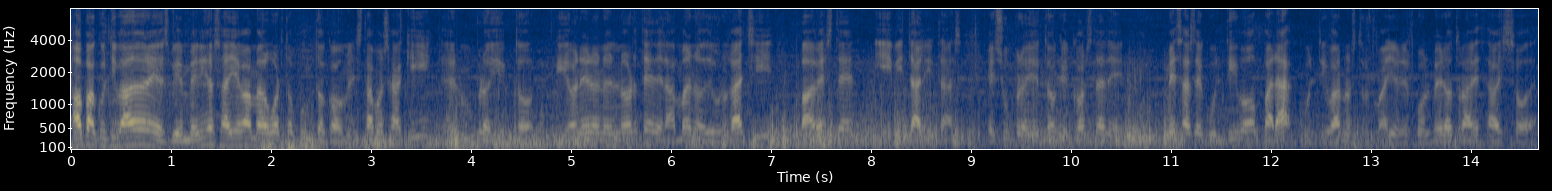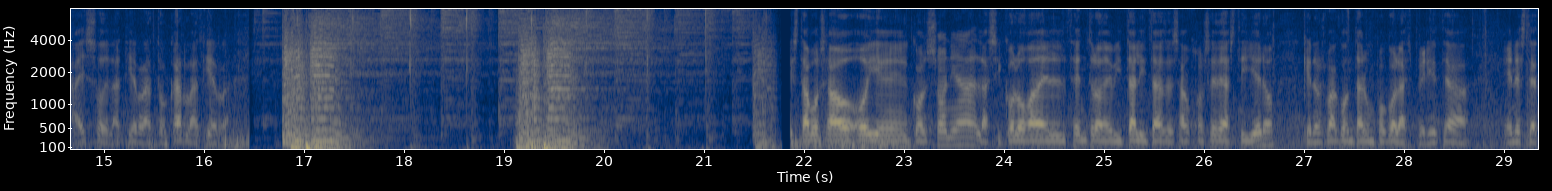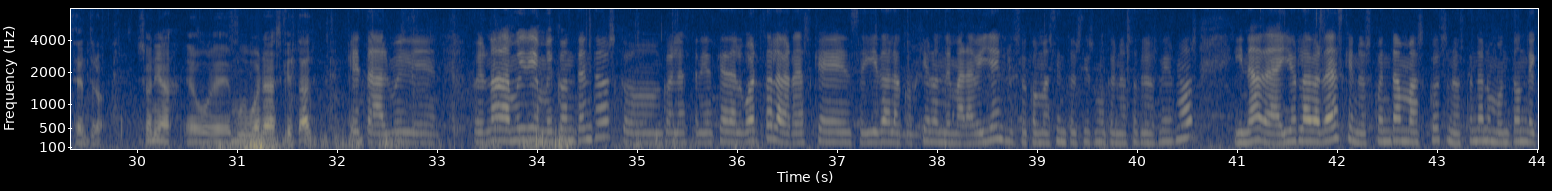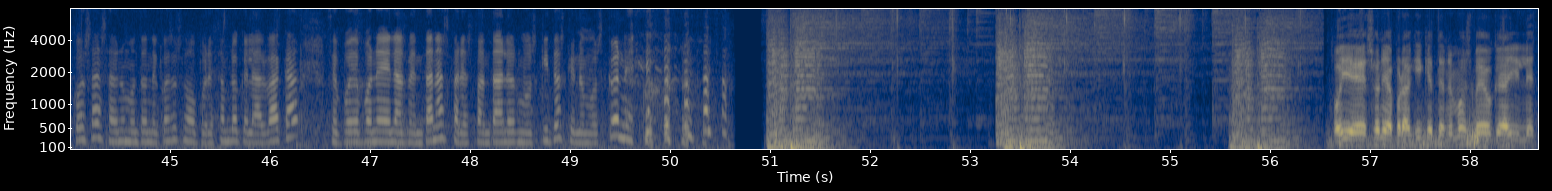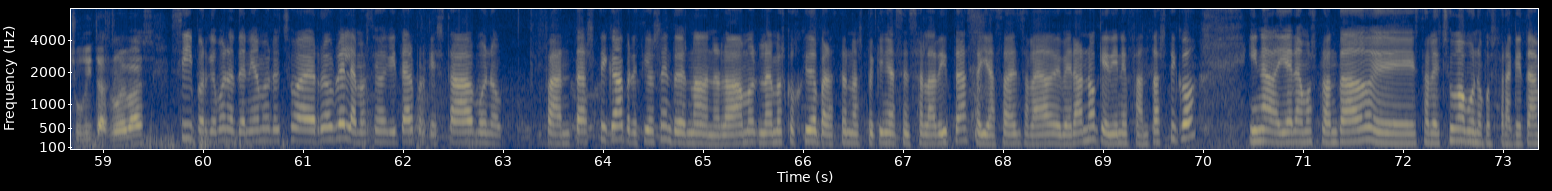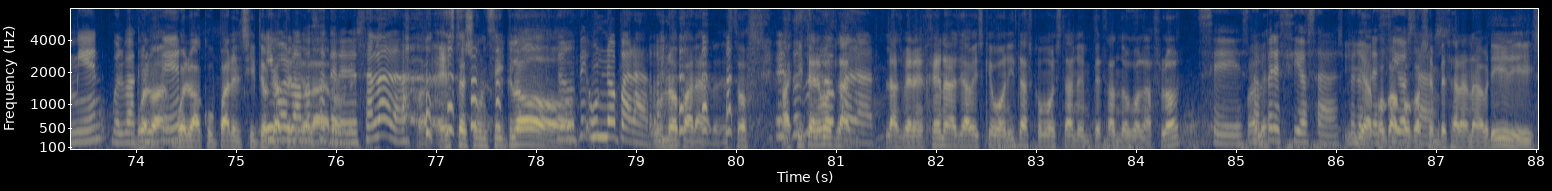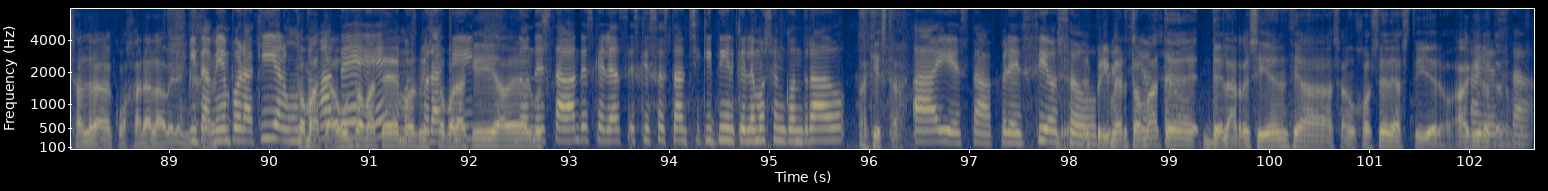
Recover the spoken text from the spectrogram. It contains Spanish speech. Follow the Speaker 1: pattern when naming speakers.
Speaker 1: Aupa cultivadores, bienvenidos a llevamealhuerto.com. Estamos aquí en un proyecto pionero en el norte de la mano de Urgachi, Babesten y Vitalitas. Es un proyecto que consta de mesas de cultivo para cultivar nuestros mayores, volver otra vez a eso, a eso de la tierra, a tocar la tierra. Estamos hoy con Sonia, la psicóloga del Centro de Vitalitas de San José de Astillero, que nos va a contar un poco la experiencia en este centro. Sonia, eh, muy buenas, ¿qué tal?
Speaker 2: ¿Qué tal? Muy bien. Pues nada, muy bien, muy contentos con, la experiencia del huerto. La verdad es que enseguida la cogieron de maravilla, incluso con más entusiasmo que nosotros mismos. Y nada, ellos la verdad es que nos cuentan más cosas, nos cuentan un montón de cosas, saben un montón de cosas, como por ejemplo que la albahaca se puede poner en las ventanas para espantar a los mosquitos que no moscones.
Speaker 1: Oye, Sonia, por aquí que tenemos, veo que hay lechuguitas nuevas.
Speaker 2: Sí, porque bueno, teníamos lechuga de roble, la hemos tenido que quitar porque está, bueno, fantástica, preciosa, entonces nada, nos la, vamos, la hemos cogido para hacer unas pequeñas ensaladitas, ya está ensalada de verano, que viene fantástico, y nada, ya le hemos plantado eh, esta lechuga, bueno, pues para que también vuelva a crecer.
Speaker 1: Vuelva a ocupar el sitio que ha tenido
Speaker 2: la a tener ensalada.
Speaker 1: esto es un ciclo...
Speaker 2: un no parar.
Speaker 1: Un no parar. Esto, aquí tenemos las, las, berenjenas, ya veis qué bonitas, cómo están empezando con la flor.
Speaker 2: Sí, están preciosas,
Speaker 1: pero Y ya poco a poco se empezarán a abrir y saldrá, cuajará la berenjena.
Speaker 2: Y también por aquí algún tomate.
Speaker 1: algún tomate ¿eh? hemos visto por aquí, a ver...
Speaker 2: Donde estaba antes es que eso es tan chiquitín que le hemos encontrado.
Speaker 1: Aquí está.
Speaker 2: Ahí está, precioso.
Speaker 1: el primer tomate de la residencia San José de Astillero. Aquí lo tenemos.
